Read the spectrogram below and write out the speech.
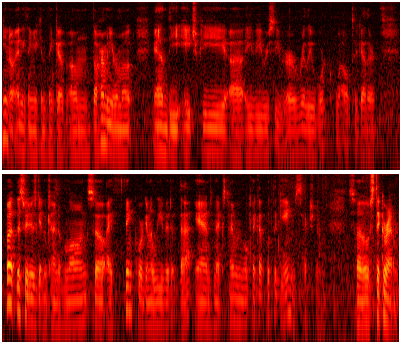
You know, anything you can think of. Um, the Harmony remote and the HP uh, AV receiver really work well together. But this video is getting kind of long, so I think we're going to leave it at that, and next time we will pick up with the games section. So stick around.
